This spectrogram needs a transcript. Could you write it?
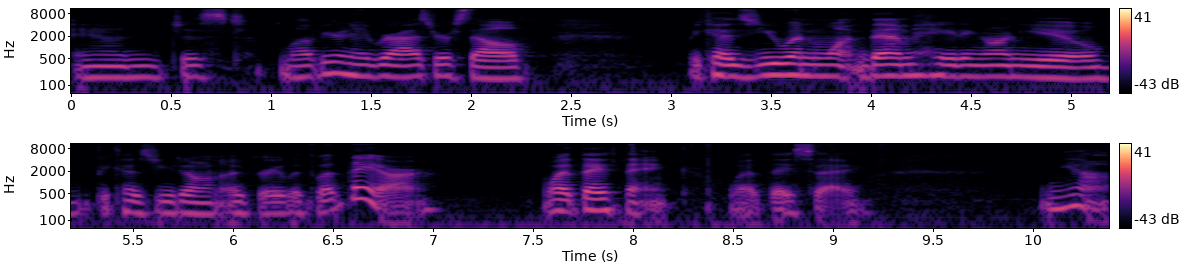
and just love your neighbor as yourself because you wouldn't want them hating on you because you don't agree with what they are, what they think, what they say. And yeah,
